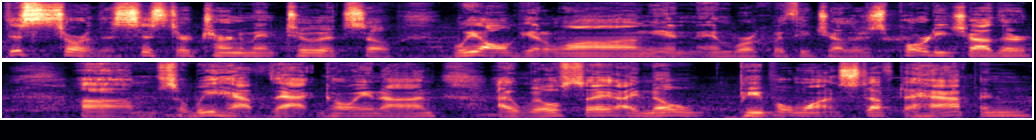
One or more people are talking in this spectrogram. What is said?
this is sort of the sister tournament to it, so we all get along and, and work with each other, support each other. Um, so we have that going on. I will say, I know people want stuff to happen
